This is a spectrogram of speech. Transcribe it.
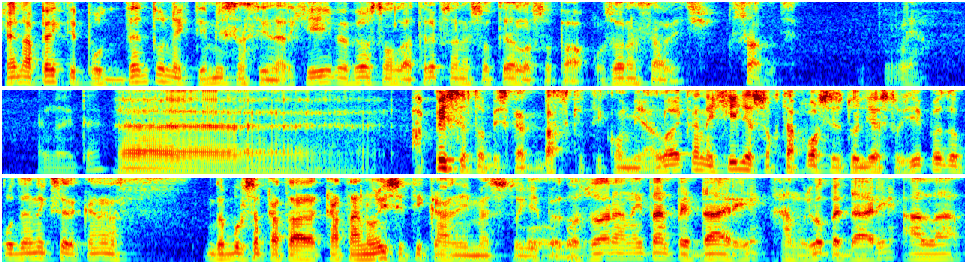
Ένα παίκτη που δεν τον εκτιμήσαν στην αρχή, βεβαίως τον λατρέψανε στο τέλος στο Πάο. Ο Ζόραν Σάβιτς. Σόβιτ. Ναι, εννοείται. Ε, απίστευτο μπισκα- μπασκετικό μυαλό. Έκανε 1800 δουλειές στο γήπεδο που δεν ήξερε κανένας. Δεν μπορούσε να κατα, κατανοήσει τι κάνει μέσα στο Ο, γήπεδο. ο Ζόραν ήταν πεντάρι, χαμηλό πεντάρι, αλλά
